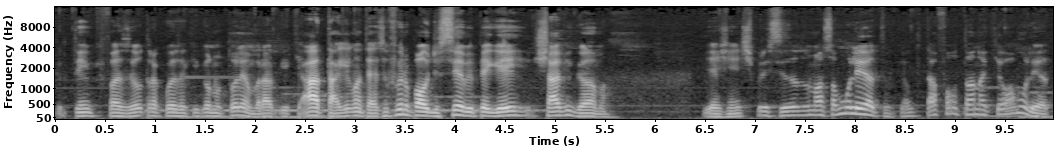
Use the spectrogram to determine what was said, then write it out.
Eu tenho que fazer outra coisa aqui que eu não tô lembrado. Que que... Ah, tá. O que acontece? Eu fui no pau de sebo e peguei chave gama. E a gente precisa do nosso amuleto. Que é o que tá faltando aqui é o amuleto.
